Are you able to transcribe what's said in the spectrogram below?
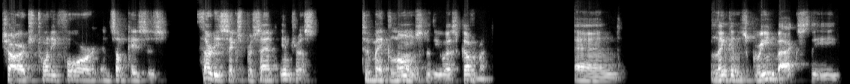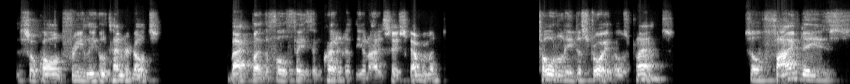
charge 24, in some cases, 36% interest to make loans to the US government. And Lincoln's greenbacks, the so called free legal tender notes, backed by the full faith and credit of the United States government, totally destroyed those plans. So, five days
